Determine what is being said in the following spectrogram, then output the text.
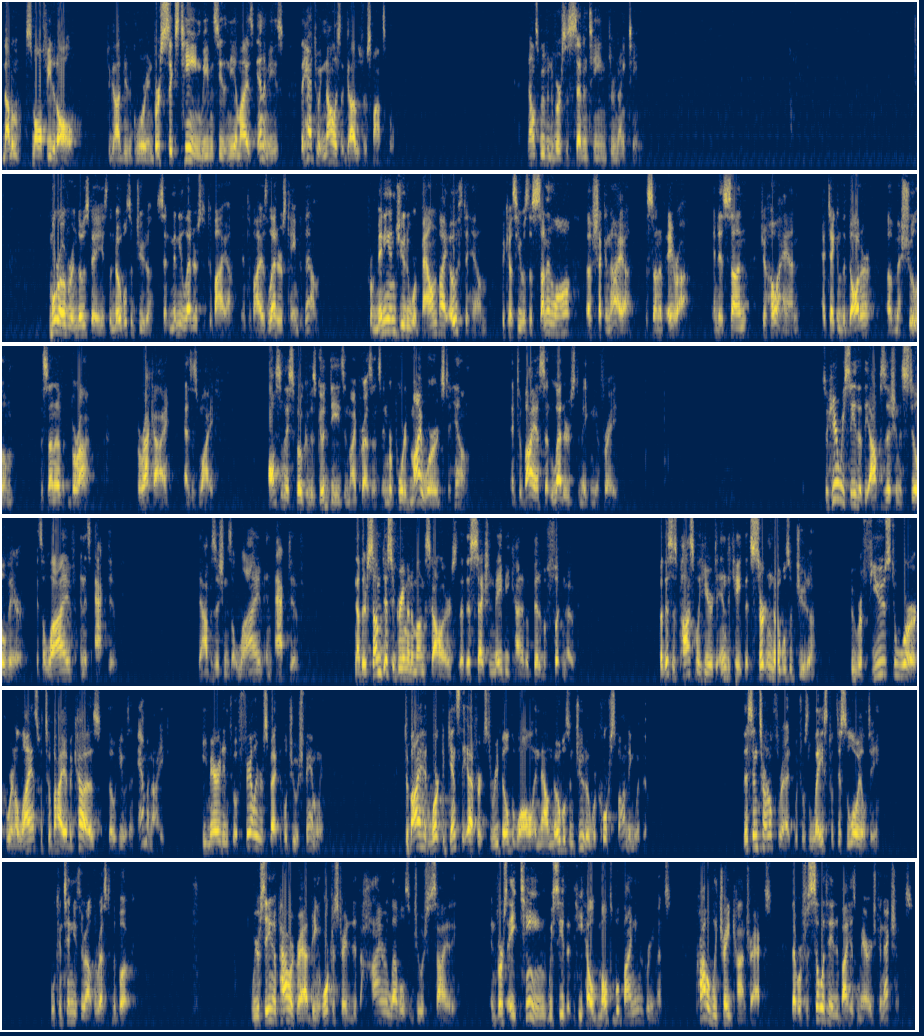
Not a small feat at all. To God be the glory. In verse 16, we even see that Nehemiah's enemies, they had to acknowledge that God was responsible. Now let's move into verses 17 through 19. Moreover, in those days, the nobles of Judah sent many letters to Tobiah, and Tobiah's letters came to them. For many in Judah were bound by oath to him because he was the son in law of Shechaniah, the son of Arah, and his son Jehohanan had taken the daughter of Meshullam, the son of Barak, Barakai, as his wife. Also, they spoke of his good deeds in my presence and reported my words to him. And Tobiah sent letters to make me afraid. So here we see that the opposition is still there. It's alive and it's active. The opposition is alive and active. Now, there's some disagreement among scholars that this section may be kind of a bit of a footnote. But this is possibly here to indicate that certain nobles of Judah who refused to work were in alliance with Tobiah because, though he was an Ammonite, he married into a fairly respectable Jewish family. Tobiah had worked against the efforts to rebuild the wall, and now nobles in Judah were corresponding with him. This internal threat, which was laced with disloyalty, will continue throughout the rest of the book. We are seeing a power grab being orchestrated at the higher levels of Jewish society. In verse 18, we see that he held multiple binding agreements, probably trade contracts, that were facilitated by his marriage connections.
